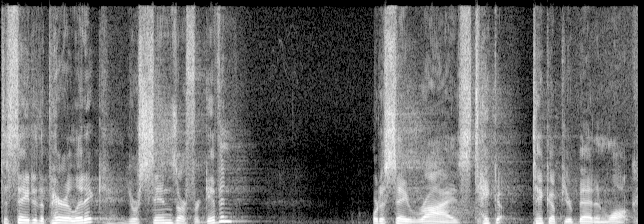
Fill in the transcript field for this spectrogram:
To say to the paralytic, Your sins are forgiven? Or to say, Rise, take up, take up your bed and walk?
